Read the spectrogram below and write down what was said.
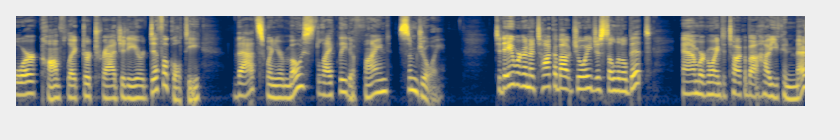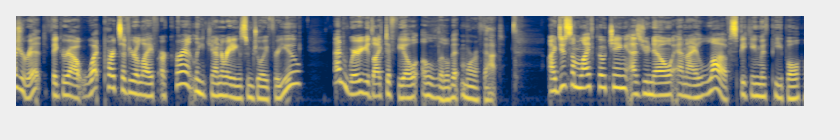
or conflict or tragedy or difficulty, that's when you're most likely to find some joy. Today, we're going to talk about joy just a little bit, and we're going to talk about how you can measure it, figure out what parts of your life are currently generating some joy for you, and where you'd like to feel a little bit more of that. I do some life coaching, as you know, and I love speaking with people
